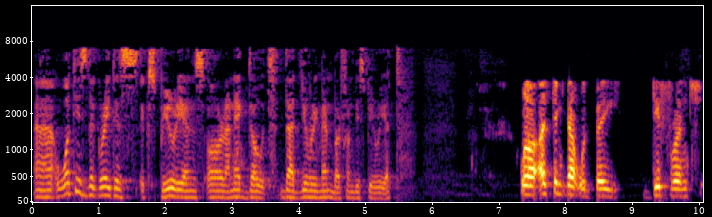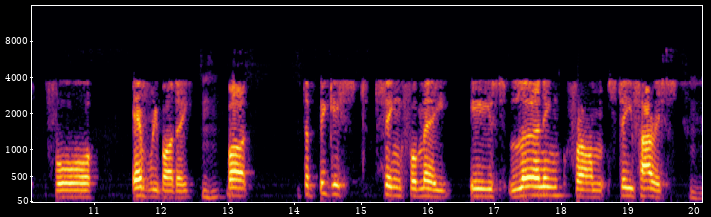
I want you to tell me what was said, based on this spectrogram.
Uh, what is the greatest experience or anecdote that you remember from this period? Well, I think that would be different for everybody, mm-hmm. but the biggest thing for me is learning from Steve Harris. Mm-hmm.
